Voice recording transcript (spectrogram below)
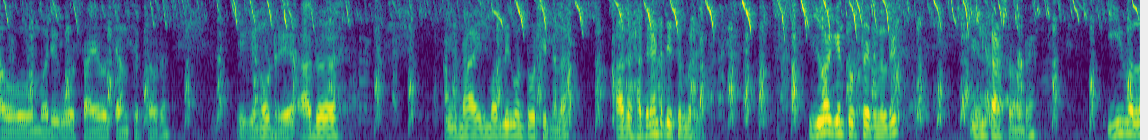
ಅವು ಮರಿಗಳು ಸಾಯೋ ಚಾನ್ಸ್ ಇರ್ತಾವ್ರಿ. ಈಗ ನೋಡ್ರಿ, ಅದು ಈಗ ನಾ ಈಗ ಮೊದಲಿಗೆ ಒಂದು ತೋರಿಸಿದ್ನಲ್ಲ ಅದು ಹದಿನೆಂಟು ದಿವಸದ ಮೇಲೆ. ಇವಾಗ ಏನು ತೋರಿಸ್ತಾ ರೀ ಇಲ್ಲಿ ಕಾಣಿಸ್ತದೆ ನೋಡ್ರಿ. ಈವೆಲ್ಲ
